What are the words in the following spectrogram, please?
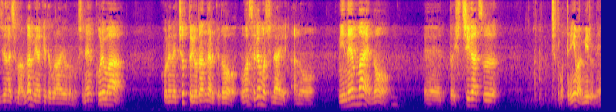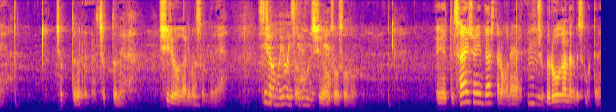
18番が「見分けてごらん夜の星ね」これは、これねちょっと余談になるけど忘れもしない、あの2年前の、えーっと7月ちょっと待ってね今見るね。ちょっとちょっとね資料がありますんでね。資料も用意してるんです資ね料そうそうそう。えーっと最初に出したのがね、うん。ちょっと老眼だからちょっと待ってね。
